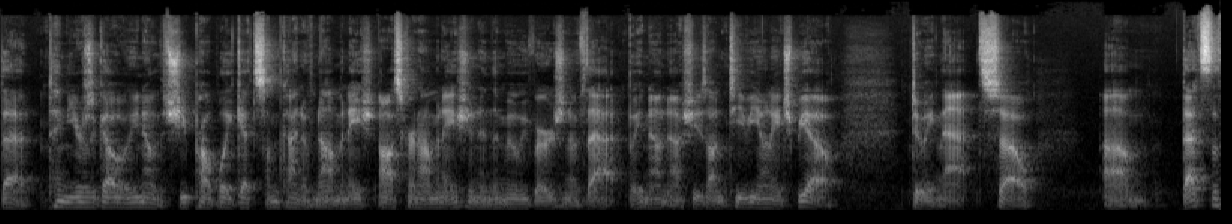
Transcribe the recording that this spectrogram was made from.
That ten years ago, you know, she probably gets some kind of nomination, Oscar nomination in the movie version of that. But you know, now she's on TV on HBO, doing that. So um, that's the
